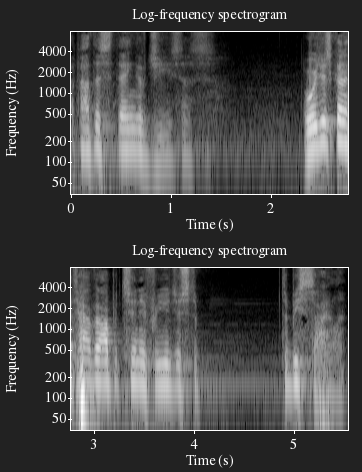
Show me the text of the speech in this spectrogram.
about this thing of Jesus? We're just going to have an opportunity for you just to to be silent,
